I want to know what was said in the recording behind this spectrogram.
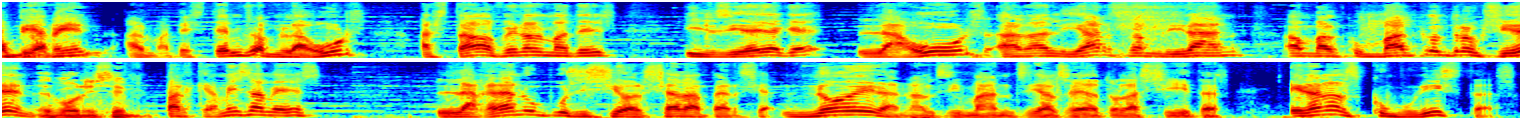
Òbviament, al mateix temps, amb la URSS estava fent el mateix i els deia que la URSS ha d'aliar-se amb l'Iran amb el combat contra Occident. És boníssim. Perquè, a més a més, la gran oposició al Shah de Pèrsia no eren els imants i els ayatolás xiites, eren els comunistes.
